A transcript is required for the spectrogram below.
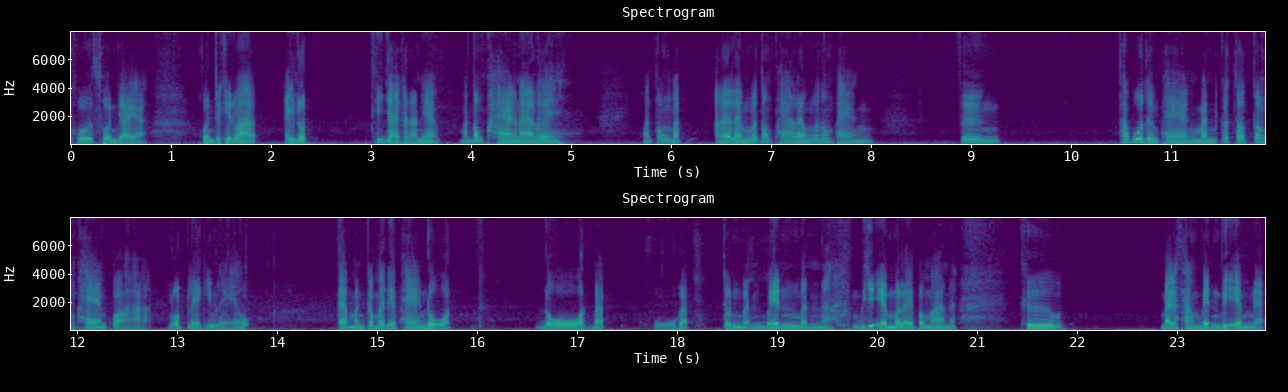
คือส่วนใหญ่อะคนจะคิดว่าไอ้รถ ที่ใหญ่ขนาดนี้ยมันต้องแพงแน่เลย มันต้องแบบอะไรอะไรมันก็ต้องแพงอะไรมันก็ต้องแพง ซึ่งถ้าพูดถึงแพงมันก็จะต้องแพงกว่ารถเล็กอยู่แล้ว แต่มันก็ไม่ได้แพงโดด โดดแบบโหแบบจนเหมือนเบนซ์เหมือนบีเอ็มอะไรประมาณนะ คือแม้กระทั่งเบนซ์บีเอ็มเนี่ย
